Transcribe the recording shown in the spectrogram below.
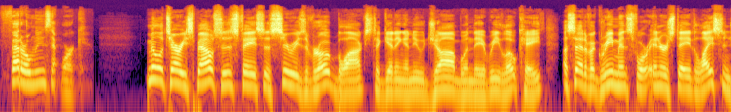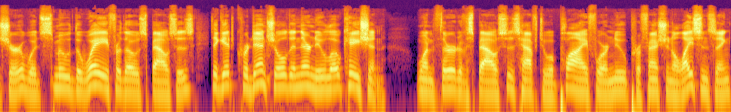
Federal News Network. Military spouses face a series of roadblocks to getting a new job when they relocate. A set of agreements for interstate licensure would smooth the way for those spouses to get credentialed in their new location. One third of spouses have to apply for new professional licensing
